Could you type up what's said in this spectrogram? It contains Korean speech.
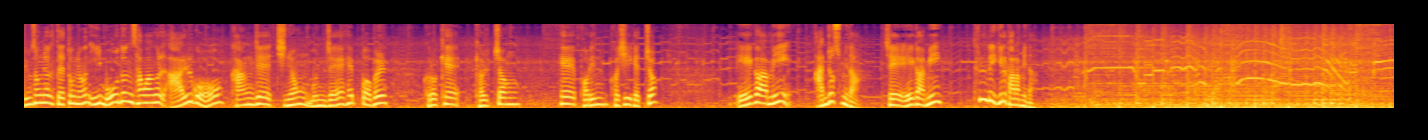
윤석열 대통령은 이 모든 상황을 알고 강제징용 문제의 해법을 그렇게 결정 해 버린 것이겠죠? 예감이 안 좋습니다. 제 예감이 틀리길 바랍니다.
